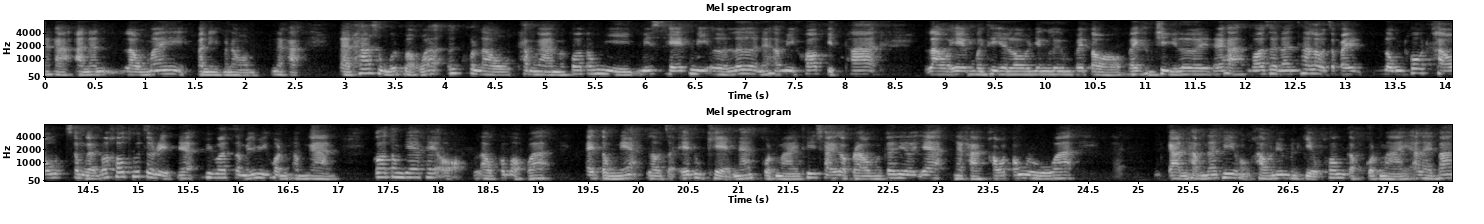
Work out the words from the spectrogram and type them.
นะคะ อันนั้นเราไม่ประนีประนอมนะคะ แต่ถ้าสมมุติบอกว่าเออคนเราทำงานมันก็ต้องมี mistake มี error นะคะมีข้อผิดพลาด เราเองบางทีเรายังลืมไปต่อใบขับขี่เลยนะคะเพราะฉะนั้นถ้าเราจะไปลงโทษเขาเสมือนว่าเขาทุจริตเนี่ยพี่ว่าจะไม่มีคนทำงาน ก็ต้องแยกให้ออกเราก็บอกว่าไอ้ตรงเนี้ยเราจะ educate นะกฎหมายที่ใช้กับเรามันก็เยอะแยะนะคะเขาต้องรู้ว่าการทำหน้าที่ของเขาเนี่ยมันเกี่ยวข้องกับกฎหมายอะไรบ้าง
